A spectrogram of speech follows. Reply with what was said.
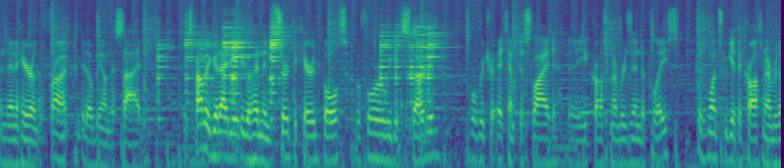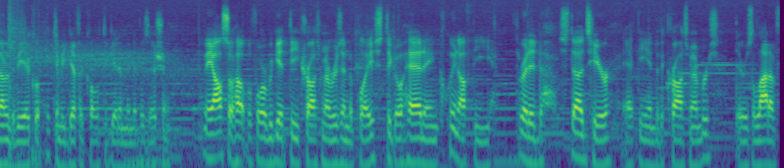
and then here on the front, it'll be on the side. It's probably a good idea to go ahead and insert the carriage bolts before we get started, before we attempt to slide the cross members into place. Because once we get the cross members under the vehicle, it can be difficult to get them into position. It may also help before we get the cross members into place to go ahead and clean off the threaded studs here at the end of the cross members. There's a lot of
